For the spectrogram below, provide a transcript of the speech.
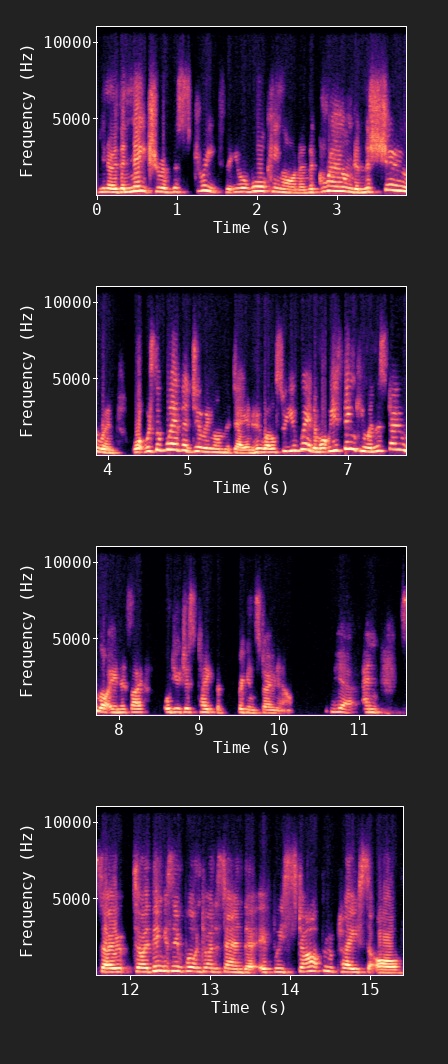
you know the nature of the street that you were walking on and the ground and the shoe and what was the weather doing on the day and who else were you with and what were you thinking when the stone got in? It's like or do you just take the frigging stone out? Yeah. And so so i think it's important to understand that if we start from a place of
